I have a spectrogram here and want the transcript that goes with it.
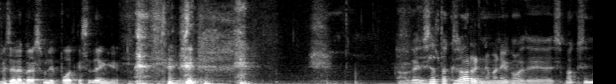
no sellepärast ma neid podcast'e teengi. aga sealt hakkas hargnema niimoodi ja siis ma hakkasin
